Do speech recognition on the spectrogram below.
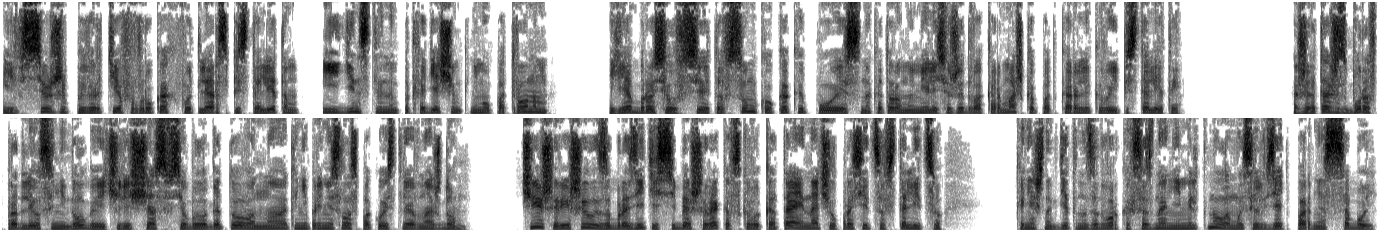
И все же, повертев в руках футляр с пистолетом и единственным подходящим к нему патроном, я бросил все это в сумку, как и пояс, на котором имелись уже два кармашка под карликовые пистолеты. Ажиотаж сборов продлился недолго, и через час все было готово, но это не принесло спокойствия в наш дом. Чиш решил изобразить из себя шрековского кота и начал проситься в столицу. Конечно, где-то на задворках сознания мелькнула мысль взять парня с собой.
